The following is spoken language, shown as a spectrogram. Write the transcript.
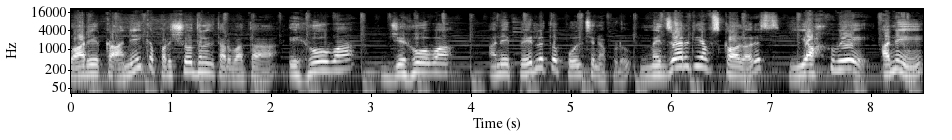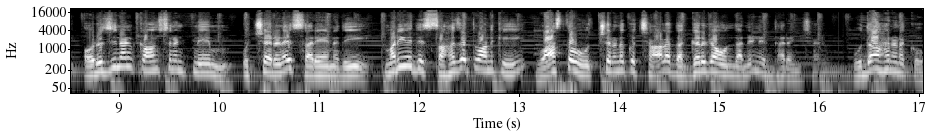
వారి యొక్క అనేక పరిశోధనల తర్వాత ఎహోవా జెహోవా అనే పేర్లతో పోల్చినప్పుడు మెజారిటీ ఆఫ్ స్కాలర్స్ యహ్వే అనే ఒరిజినల్ కాన్సనెంట్ నేమ్ ఉచ్చారణే సరైనది. మరియు ఇది సహజత్వానికి వాస్తవ ఉచ్చారణకు చాలా దగ్గరగా ఉందని నిర్ధారించారు. ఉదాహరణకు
